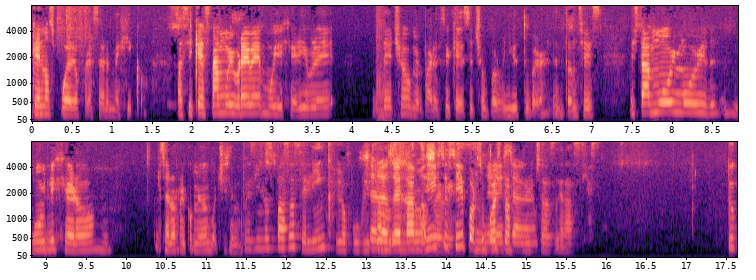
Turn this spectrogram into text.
¿qué nos puede ofrecer México? Así que está muy breve, muy digerible. De hecho, me parece que es hecho por un youtuber. Entonces, está muy, muy, muy ligero. Se lo recomiendo muchísimo. Pues si nos pasas el link, lo publicamos. Se los dejamos. Sí, sí, sí, por supuesto. Muchas gracias. ¿Tú,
